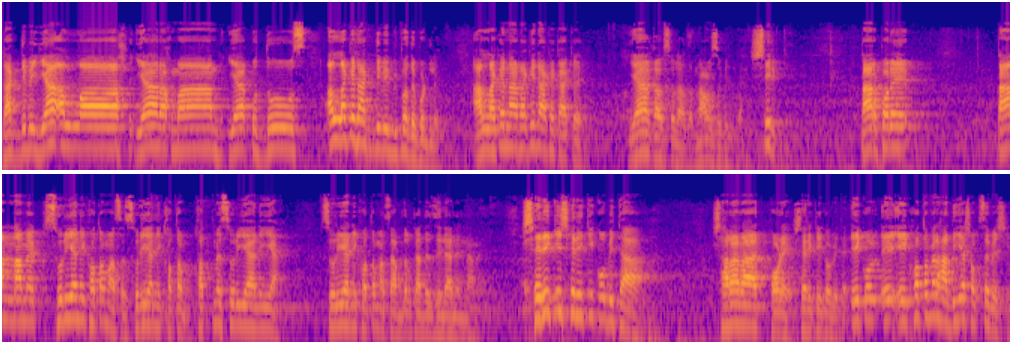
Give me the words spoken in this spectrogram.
ডাক দিবে, ইয়া আল্লাহ, ইয়া রহমান, ইয়া কুদ্দুস। আল্লাহকে ডাক দিবে বিপদে পড়লে। আল্লাহকে না ডাকে ডাকে কাকে? ইয়া গাউসুল আজম নাউজুবিল্লা শির্ক। তারপরে তার নামে সুরিয়ানি খতম আছে, সুরিয়ানি খতম, খতমে সুরিয়ানিয়া, সুরিয়ানি খতম আছে আব্দুল কাদের জিলানির নামে। সেরিকি সেরিকি কবিতা সারা রাত পড়ে, সেরিকি কবিতা। এই খতমের হাদিয়া সবচেয়ে বেশি।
